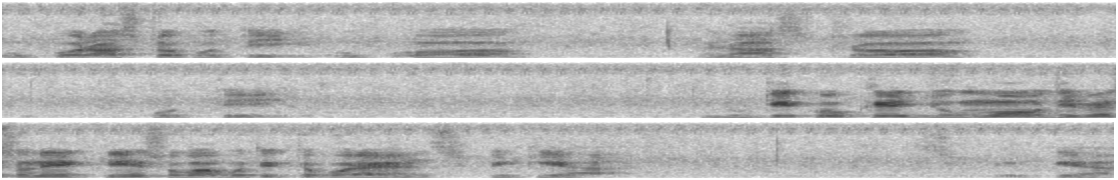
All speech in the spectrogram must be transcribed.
উপরাষ্ট্রপতি উপরাষ্ট্রপতি। দুটি কক্ষে যুগ্ম অধিবেশনে কে সভাপতিত্ব করেন? স্পিকার স্পিকার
